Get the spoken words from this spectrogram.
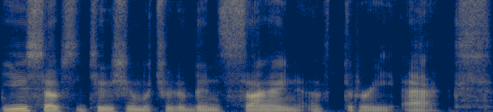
u substitution, which would have been sine of 3x.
